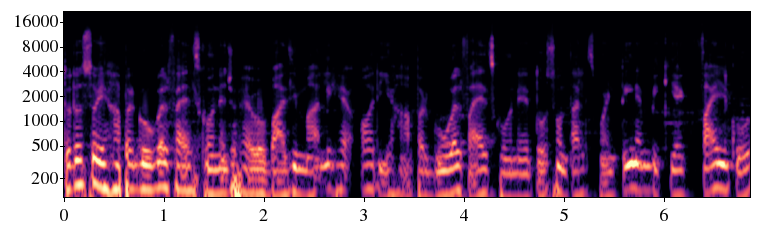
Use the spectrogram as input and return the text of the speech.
तो दोस्तों, यहाँ पर गूगल फाइल्स को ने जो है वो बाजी मार ली है और यहाँ पर गूगल फाइल्स को ने दो सौ उनतालीस पॉइंट तीन एम की एक फ़ाइल को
